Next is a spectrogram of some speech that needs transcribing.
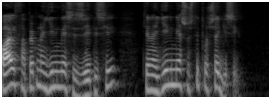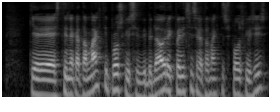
Πάλι θα πρέπει να γίνει μια συζήτηση και να γίνει μια σωστή προσέγγιση. Και στην ακαταμάχητη πρόσκληση, την πεντάωρη εκπαίδευση της ακαταμάχητη πρόσκλησης,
